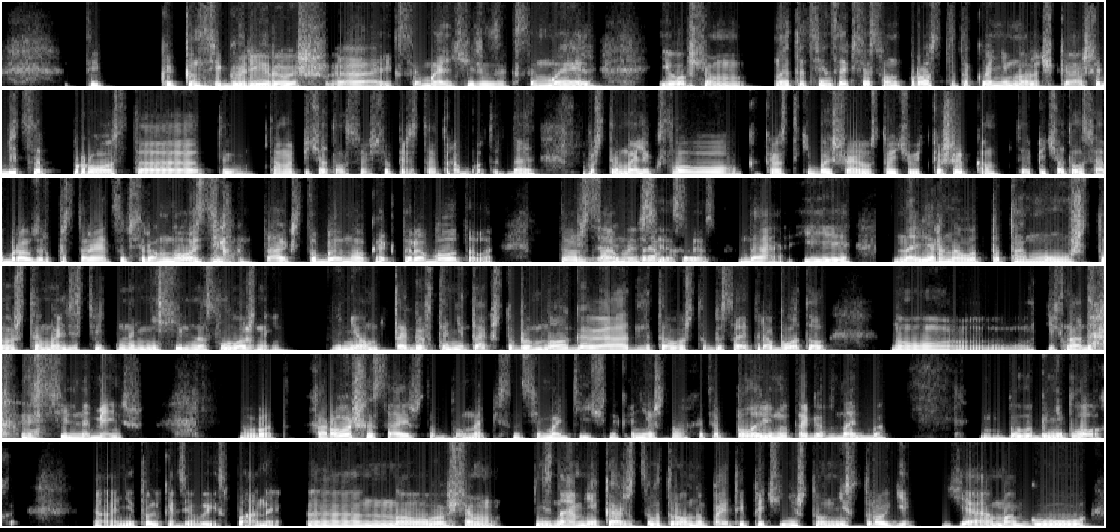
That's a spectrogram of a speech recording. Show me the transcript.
Ты как конфигурируешь э, XML через XML. И, в общем, ну, этот синтаксис, он просто такой, немножечко ошибиться просто, ты там опечатался, и все перестает работать, да? В HTML, к слову, как раз-таки большая устойчивость к ошибкам. Ты опечатался, а браузер постарается все равно сделать так, чтобы оно как-то работало. То же да, самое в CSS. Да, и, наверное, вот потому, что HTML действительно не сильно сложный. В нем тегов-то не так, чтобы много, а для того, чтобы сайт работал, ну, их надо сильно меньше. Вот. Хороший сайт, чтобы был написан семантично, конечно, хотя половину тегов знать бы было бы неплохо, а не только девы и спаны. Э, ну, в общем, не знаю, мне кажется, вот ровно по этой причине, что он не строгий. Я могу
